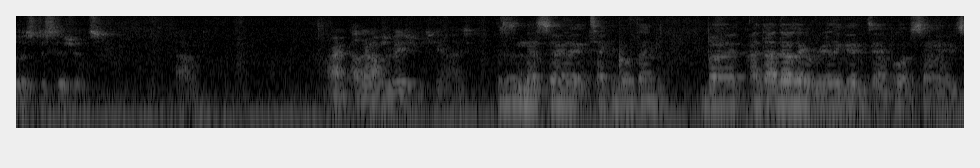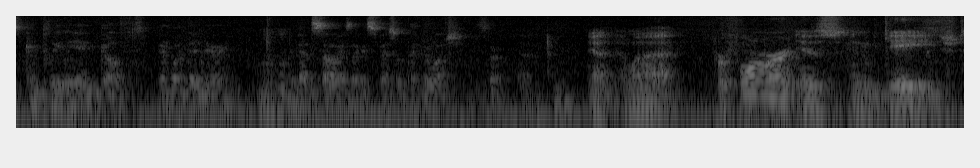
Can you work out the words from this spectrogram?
those decisions. Um, All right, other observations? This isn't necessarily a technical thing, but I thought that was like a really good example of someone who's completely engulfed in what they're doing. Mhm. And that's always like a special thing to watch. So Yeah, and when a performer is engaged,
